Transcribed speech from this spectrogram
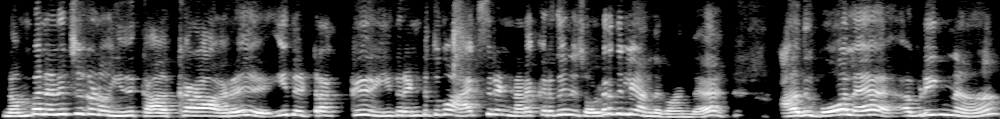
நம்ம நினைச்சுக்கணும். இது கா- காரு இது ட்ரக்கு இது ரெண்டுத்துக்கும் ஆக்சிடென்ட் நடக்கிறதுன்னு சொல்றது இல்லையா அந்த குழந்தை? அது போல அப்படின்னா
